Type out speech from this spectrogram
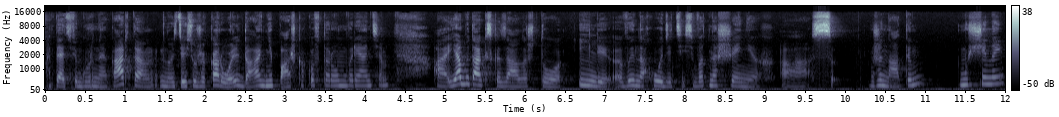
опять фигурная карта, но здесь уже король, да, не паш, как во втором варианте. А я бы так сказала, что или вы находитесь в отношениях а, с женатым мужчиной,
